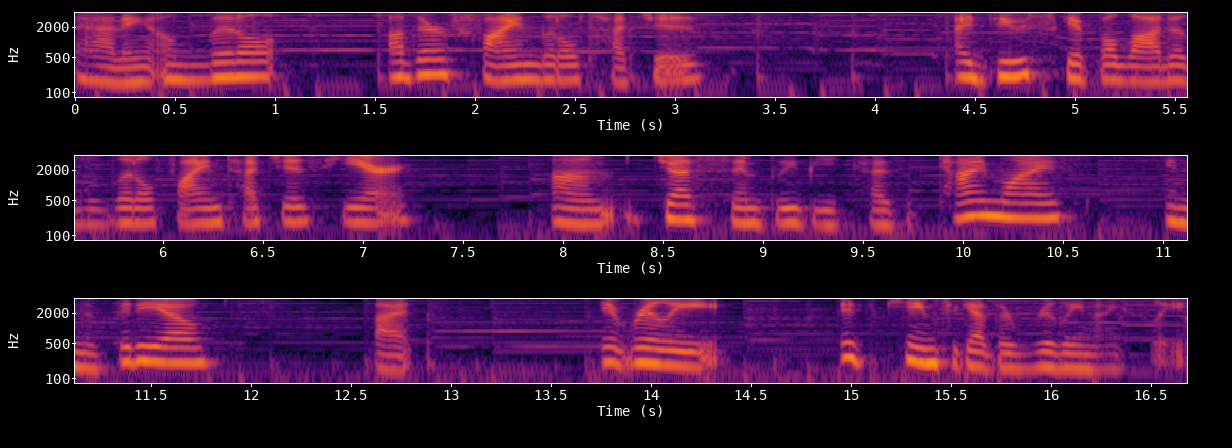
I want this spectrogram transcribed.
Adding a little other fine little touches I do skip a lot of the little fine touches here, um, just simply because of time wise in the video, but it really, it came together really nicely.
